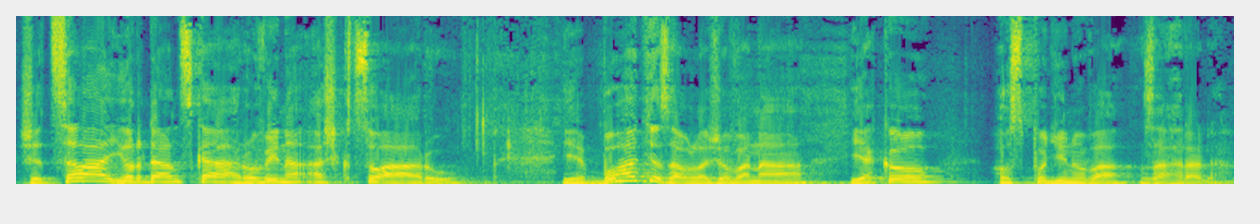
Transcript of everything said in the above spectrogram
že celá jordánská rovina až k Coáru je bohatě zavlažovaná jako hospodinova zahrada.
